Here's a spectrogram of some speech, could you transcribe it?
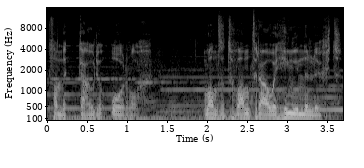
van de Koude Oorlog. Want het wantrouwen hing in de lucht.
